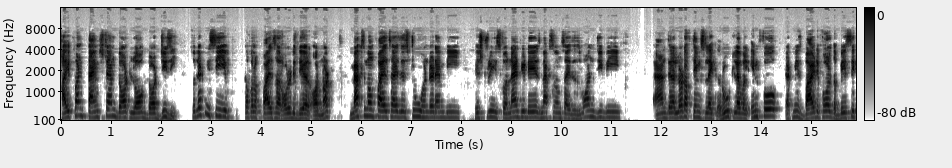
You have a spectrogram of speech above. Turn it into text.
hyphen timestamp dot log dot gz so let me see if a couple of files are already there or not. Maximum file size is 200 mb history is for 90 days. Maximum size is 1 GB and there are a lot of things like root level info. That means by default the basic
